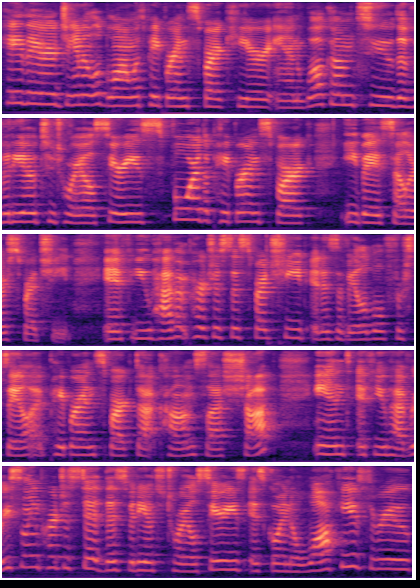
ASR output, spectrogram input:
Hey there, Janet LeBlanc with Paper and Spark here, and welcome to the video tutorial series for the Paper and Spark eBay seller spreadsheet. If you haven't purchased this spreadsheet, it is available for sale at paperandspark.com slash shop. And if you have recently purchased it, this video tutorial series is going to walk you through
